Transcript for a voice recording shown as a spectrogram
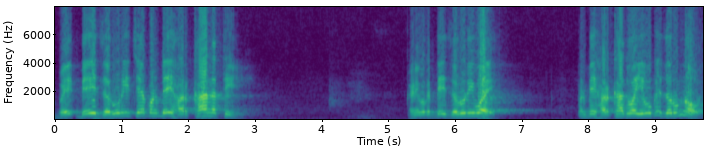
બે- જરૂરી છે, પણ બે હરખા નથી. ઘણી વખત બે જરૂરી હોય, પણ બે હરખા જ હોય એવું કઈ જરૂર ન હોય.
